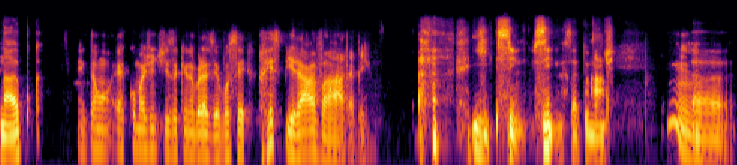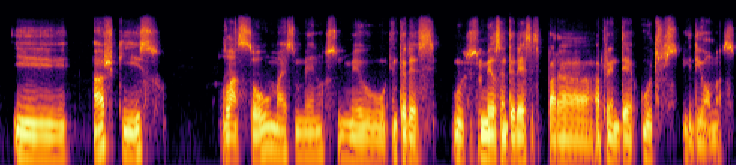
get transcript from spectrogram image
na época. Então, é como a gente diz aqui no Brasil, você respirava árabe. E sim, sim, exatamente. Hum, Ah, e acho que isso lançou mais ou menos meu interesse, os meus interesses para aprender outros idiomas,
